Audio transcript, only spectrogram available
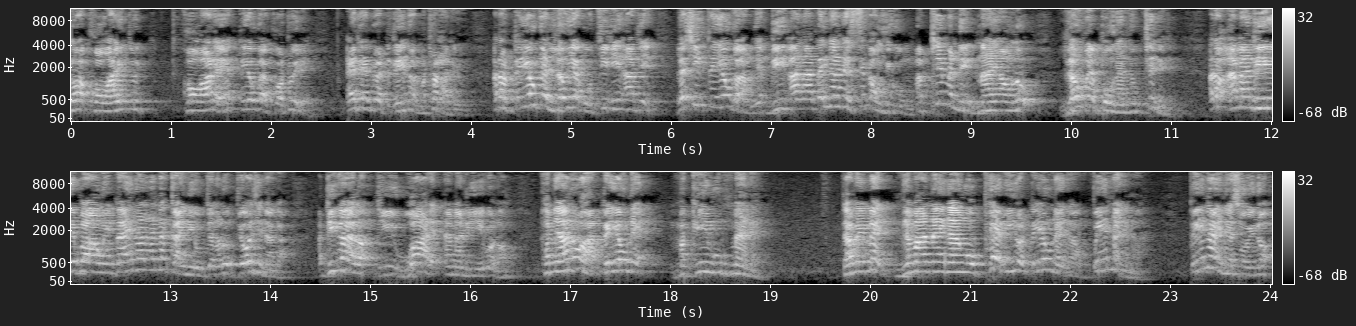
တော့ခေါ်သွားပြီးခေါ်သွားတယ်တရုတ်ကခေါ်တွေ့တယ်အဲ့တဲ့အတွက်တရင်တော့မထွက်လာသေးဘူးအဲ့တော့တရုတ်ကလောက်ရက်ကိုကြည်ချင်းအပြင်လက်ရှိတရုတ်ကဒီအာဏာသိမ်းတဲ့စစ်ကောင်စီကိုမပြစ်မနေနိုင်အောင်လို့လောက်မဲ့ပုံစံမျိုးဖြစ်နေတယ်အဲ့တော့ MNDA ပါဝင်တိုင်းသားလက်နက်ကင်တွေကိုကျွန်တော်တို့ပြောချင်တာကအဓိကတော့ဒီဝါတဲ့ MNDA ပေါ့နော် ခင်ဗျားတို့ဟာတရုတ်နဲ့မကင်းဘူးမှန်းတယ်ဒါပေမဲ့မြန်မာနိုင်ငံကိုဖဲ့ပြီးတော့တရုတ်နိုင်ငံကိုပေးနိုင်တာပေးနိုင်တယ်ဆိုရင်တော့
